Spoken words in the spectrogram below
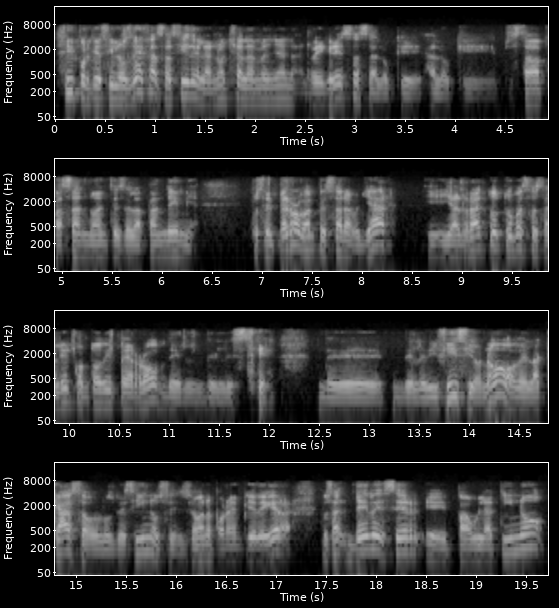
Sí, porque si los dejas así de la noche a la mañana, regresas a lo que a lo que estaba pasando antes de la pandemia, pues el perro va a empezar a aullar y, al rato tú vas a salir con todo y perro del, del este del edificio, ¿no? O de la casa o los vecinos se, van a poner en pie de guerra. O sea, debe ser eh, paulatino.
